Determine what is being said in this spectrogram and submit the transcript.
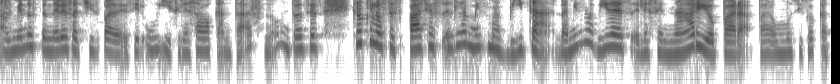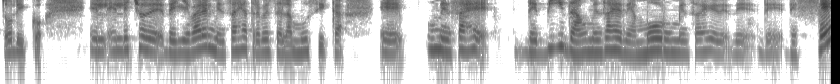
al menos tener esa chispa de decir, uy, ¿y si les hago cantar, no? Entonces, creo que los espacios es la misma vida, la misma vida es el escenario para, para un músico católico, el, el hecho de, llevar el mensaje a través de la música, eh, un mensaje de vida, un mensaje de amor, un mensaje de, de fe,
